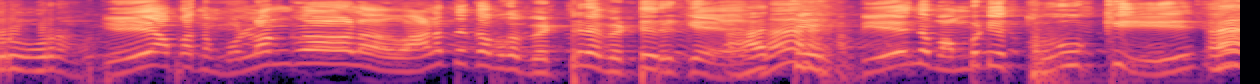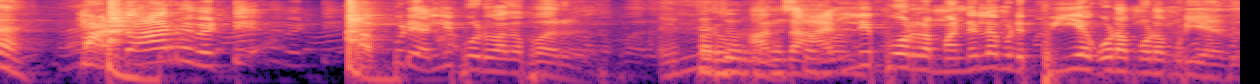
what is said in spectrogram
ஒரு ஒரு ஏ அப்ப அந்த முழங்கால வளத்துக்கு அவங்க வெட்டுற வெட்டு இருக்கு. அப்படியே இந்த மம்பட்டியை தூக்கி மட்டார்னு வெட்டி அப்படி அள்ளி போடுவாங்க பாரு. அந்த அள்ளி போடுற மண்ணில் அப்படி பீய கூட மூட முடியாது.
